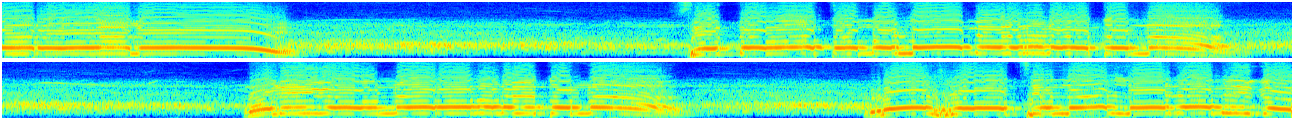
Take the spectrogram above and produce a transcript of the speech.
మారేయాలి సిద్ధమా తమ్ముళ్ళు మీరు అడుగుతున్నా రెడీగా ఉన్నారా అని అడుగుతున్నా రోజు వచ్చిందా లేదా మీకు?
